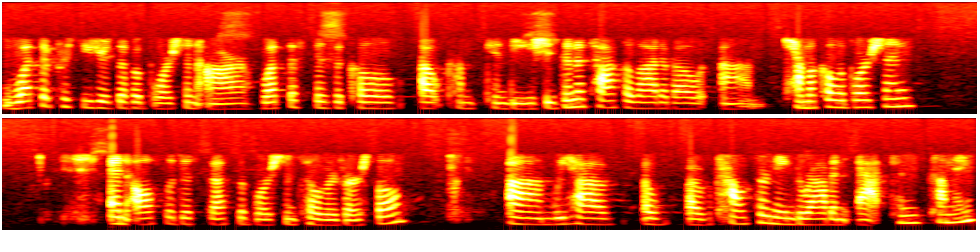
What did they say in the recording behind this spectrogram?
what the procedures of abortion are, what the physical outcomes can be. She's going to talk a lot about um, chemical abortion and also discuss abortion pill reversal. Um, we have a, a counselor named Robin Atkins coming.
